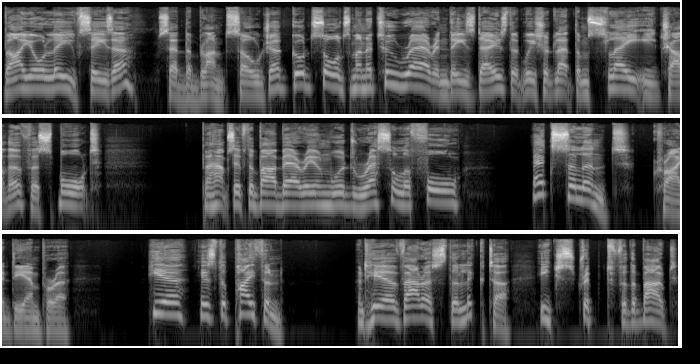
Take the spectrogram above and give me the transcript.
By your leave, Caesar, said the blunt soldier. Good swordsmen are too rare in these days that we should let them slay each other for sport. Perhaps if the barbarian would wrestle a fall. Excellent, cried the Emperor. Here is the python, and here Varus the lictor, each stripped for the bout.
